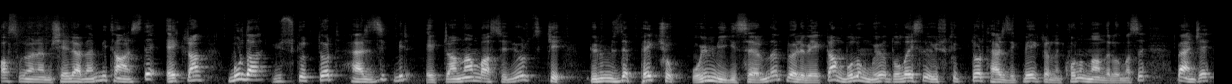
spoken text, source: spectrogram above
asıl önemli şeylerden bir tanesi de ekran. Burada 144 Hz'lik bir ekrandan bahsediyoruz ki günümüzde pek çok oyun bilgisayarında böyle bir ekran bulunmuyor. Dolayısıyla 144 Hz'lik bir ekranın konumlandırılması bence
